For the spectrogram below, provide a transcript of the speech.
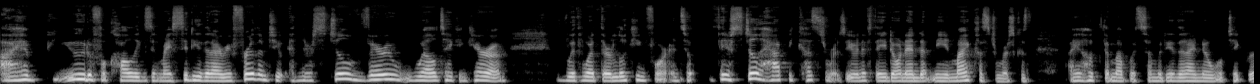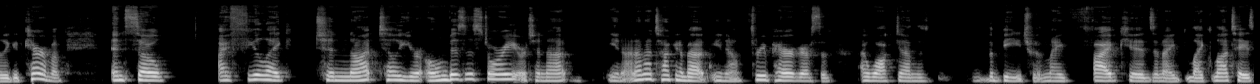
I have beautiful colleagues in my city that I refer them to, and they're still very well taken care of with what they're looking for. And so they're still happy customers, even if they don't end up being my customers, because I hook them up with somebody that I know will take really good care of them. And so I feel like to not tell your own business story or to not, you know, and I'm not talking about, you know, three paragraphs of I walk down the, the beach with my five kids and I like lattes.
